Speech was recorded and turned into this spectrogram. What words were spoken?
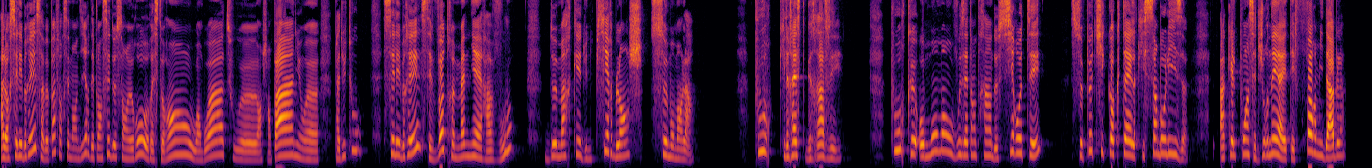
Alors célébrer, ça ne veut pas forcément dire dépenser 200 euros au restaurant ou en boîte ou euh, en champagne ou euh, pas du tout. Célébrer, c'est votre manière à vous de marquer d'une pierre blanche ce moment-là, pour qu'il reste gravé, pour que au moment où vous êtes en train de siroter ce petit cocktail qui symbolise à quel point cette journée a été formidable.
